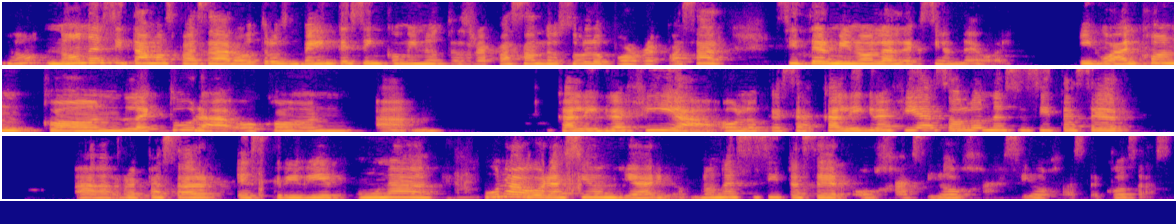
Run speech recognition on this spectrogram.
¿No? necesitamos pasar otros 25 minutos repasando solo por repasar si terminó la lección de hoy. Igual con, lectura o con caligrafía o lo que sea. Caligrafía solo necesita hacer, ah, repasar, escribir una, una oración diario. No necesita hacer hojas y hojas y hojas de cosas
